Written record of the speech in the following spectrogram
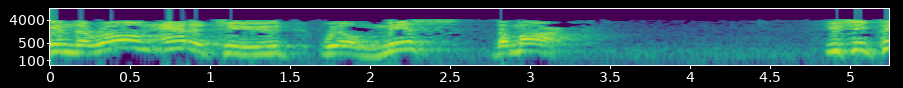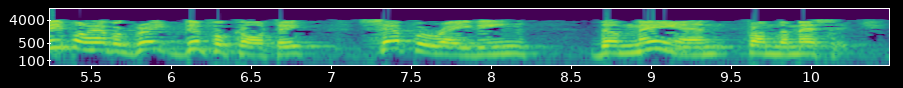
in the wrong attitude will miss the mark. You see, people have a great difficulty separating the man from the message.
